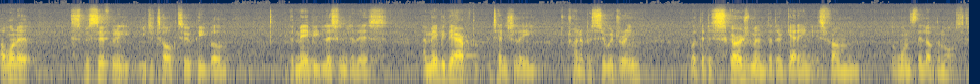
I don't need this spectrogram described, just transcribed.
I want to specifically you to talk to people that may be listening to this, and maybe they are potentially trying to pursue a dream, but the discouragement that they're getting is from the ones they love the most.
